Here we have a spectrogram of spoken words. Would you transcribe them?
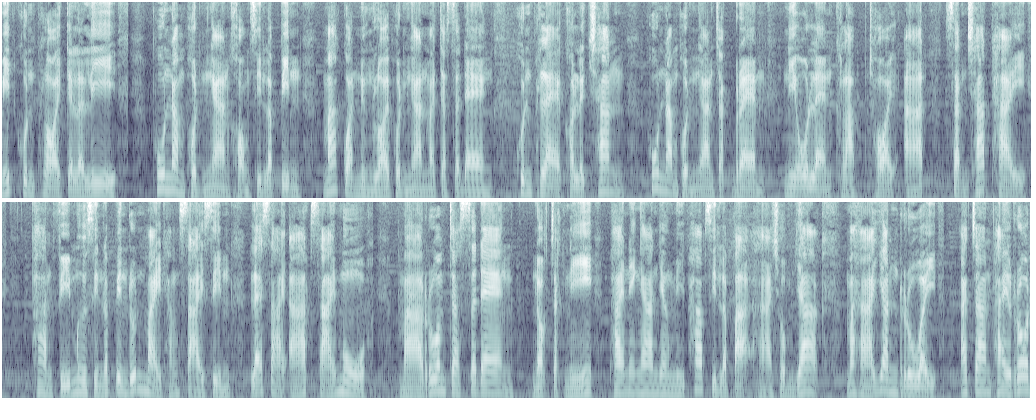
มิตรคุณพลอยแกลเลอรี่ ผู้นำผลงานของศิลปินมากกว่า 100 ผลงานมาจัดแสดง คุณแพรคอลเลกชันผู้นำผลงานจากแบรนด์ Neoland Club Toy Art สัญชาติไทย ผ่านฝีมือศิลปินรุ่นใหม่ทั้งสายศิลป์และสายอาร์ตสายมูมาร่วมจัดแสดง นอกจากนี้ภายในงานยังมีภาพศิลปะหาชมยาก มหายันรวย อาจารย์ไพโรธ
